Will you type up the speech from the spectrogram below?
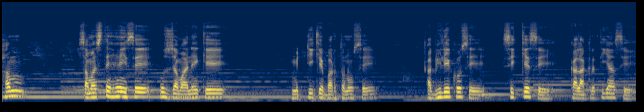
हम समझते हैं इसे उस जमाने के मिट्टी के बर्तनों से, अभिलेखों से, सिक्के से, कलाकृतियाँ से,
